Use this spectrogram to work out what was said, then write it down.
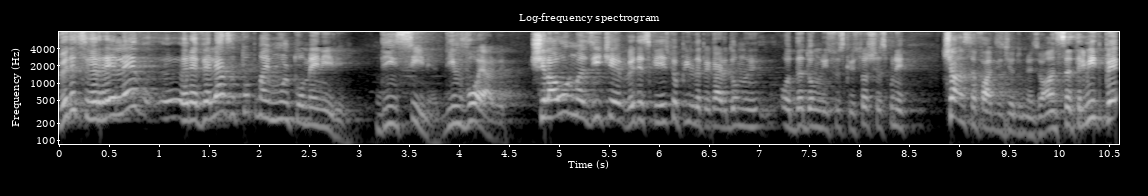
vedeți, relev, revelează tot mai mult omenirii din sine, din voia Lui. Și la urmă zice, vedeți că este o pildă pe care Domnul, o dă Domnul Iisus Hristos și spune, ce am să fac, zice Dumnezeu? Am să trimit pe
